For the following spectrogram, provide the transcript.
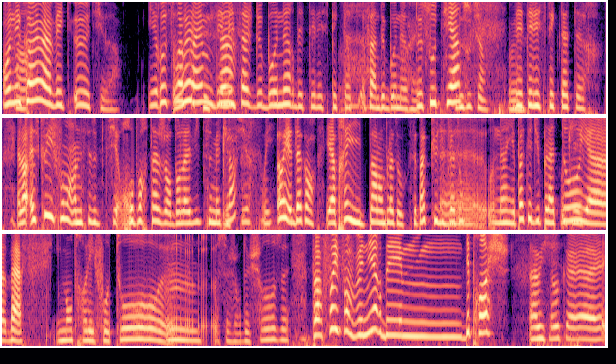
On est quand même avec eux, tu vois. Ils reçoivent Ouais, quand même des ça. messages de bonheur des téléspectateurs, enfin de bonheur, Ouais. de soutien De soutien. Ouais. des téléspectateurs. Alors, est-ce qu'ils font un espèce de petit reportage genre dans la vie de ce mec-là sûr, oui. Oh, oui, d'accord. Et après, ils parlent en plateau. C'est pas que du plateau. Euh, non, il n'y a pas que du plateau. Il y a, bah, ils montrent les photos, euh, Hmm. euh, ce genre de choses. Parfois, ils font venir des, hum, des proches. Ah oui. Donc, euh,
